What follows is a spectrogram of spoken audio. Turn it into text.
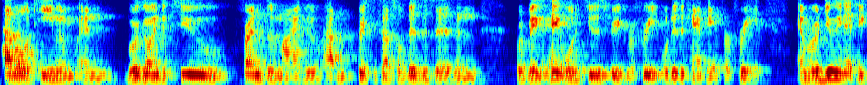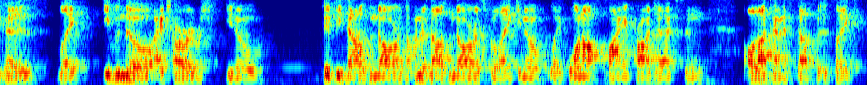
have a whole team, and, and we're going to two friends of mine who have pretty successful businesses, and we're big. Hey, we'll just do this for you for free. We'll do the campaign for free, and we're doing it because like even though I charge you know fifty thousand dollars, a hundred thousand dollars for like you know like one-off client projects and all that kind of stuff. It's like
